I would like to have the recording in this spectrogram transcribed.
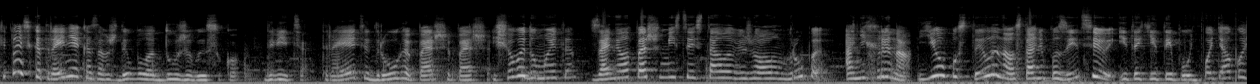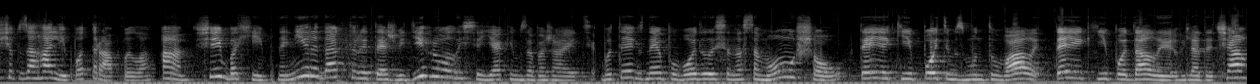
китайська трейня, яка завжди була дуже високо. Дивіться, третє, друге, перше, перше. І що ви думаєте? Зайняла перше місце і стала віжуалом групи? А ніхрена, її опустили на останню позицію і такі типу Подякую, що взагалі потрапила. А, ще й бахі. На ній редактори теж відігрувалися, як їм забажається. Бо те, як з нею поводилися на самому шоу, те, як її потім змонтували, те, як її подали глядачам,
